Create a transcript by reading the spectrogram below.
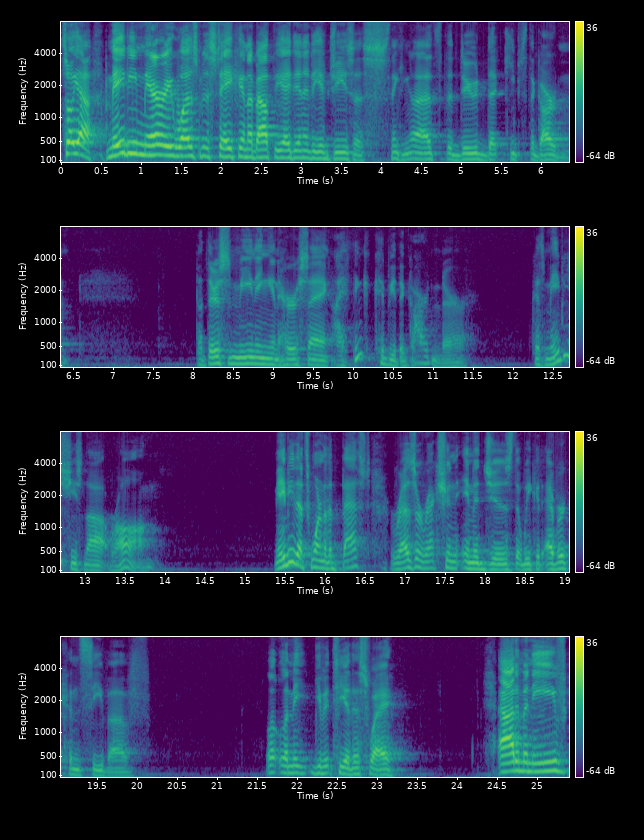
So, yeah, maybe Mary was mistaken about the identity of Jesus, thinking, oh, that's the dude that keeps the garden. But there's meaning in her saying, I think it could be the gardener because maybe she's not wrong. Maybe that's one of the best resurrection images that we could ever conceive of. Let me give it to you this way Adam and Eve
